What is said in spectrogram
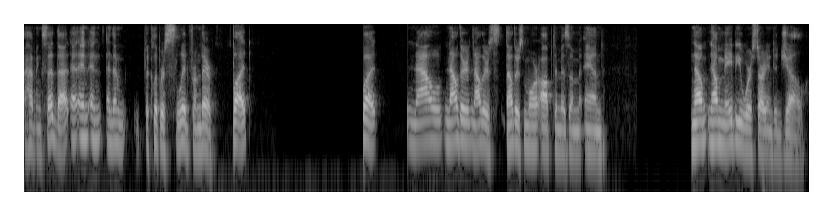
having said that, and, and and and then the Clippers slid from there, but but now now there now there's now there's more optimism and now now maybe we're starting to gel.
